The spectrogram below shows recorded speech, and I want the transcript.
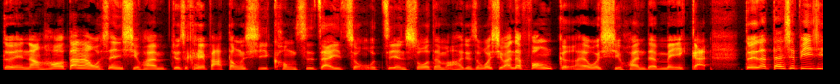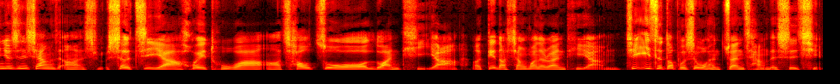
对，然后当然我是很喜欢，就是可以把东西控制在一种我之前说的嘛，就是我喜欢的风格，还有我喜欢的美感。对，那但是毕竟就是像啊、呃、设计啊、绘图啊、啊、操作软体啊、呃电脑相关的软体啊，其实一直都不是我很专长的事情。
